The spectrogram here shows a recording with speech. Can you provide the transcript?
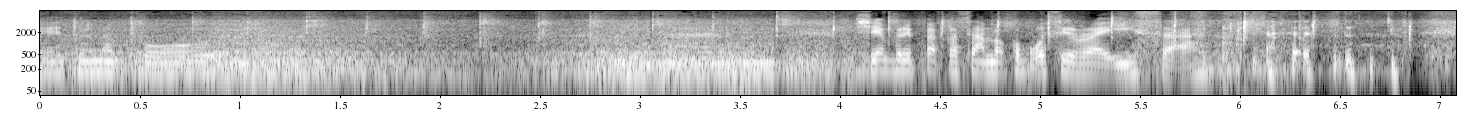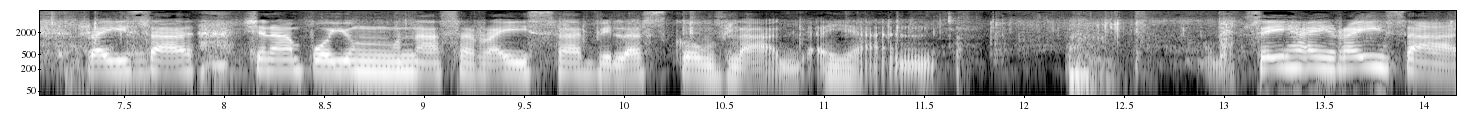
ito na po. Siyempre pa kasama ko po si Raisa. Raisa, siya naman po yung nasa Raisa Velasco vlog. Ayan. Say hi Raisa.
